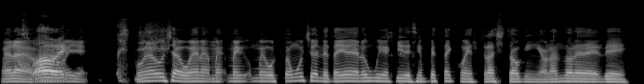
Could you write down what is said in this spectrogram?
Mira, Suave. oye, fue una lucha buena. Me, me- me gustó mucho el detalle de Ludwig aquí de siempre estar con el trash talking y hablándole de, de,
